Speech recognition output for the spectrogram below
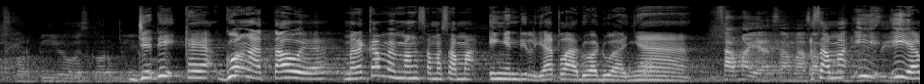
Scorpio Scorpio Jadi kayak gue nggak tahu ya, mereka memang sama-sama ingin dilihat lah dua-duanya. Sama ya sama Sama i- iya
